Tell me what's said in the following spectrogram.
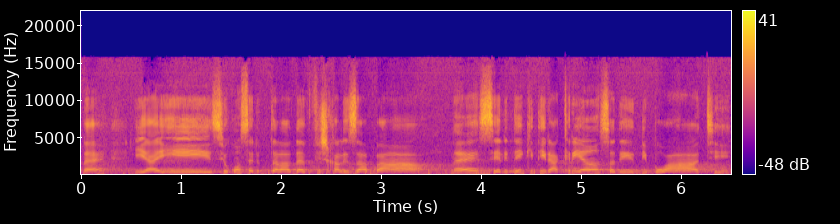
né? E aí, se o conselho tutelar deve fiscalizar bar, né? Se ele tem que tirar criança de, de boate,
